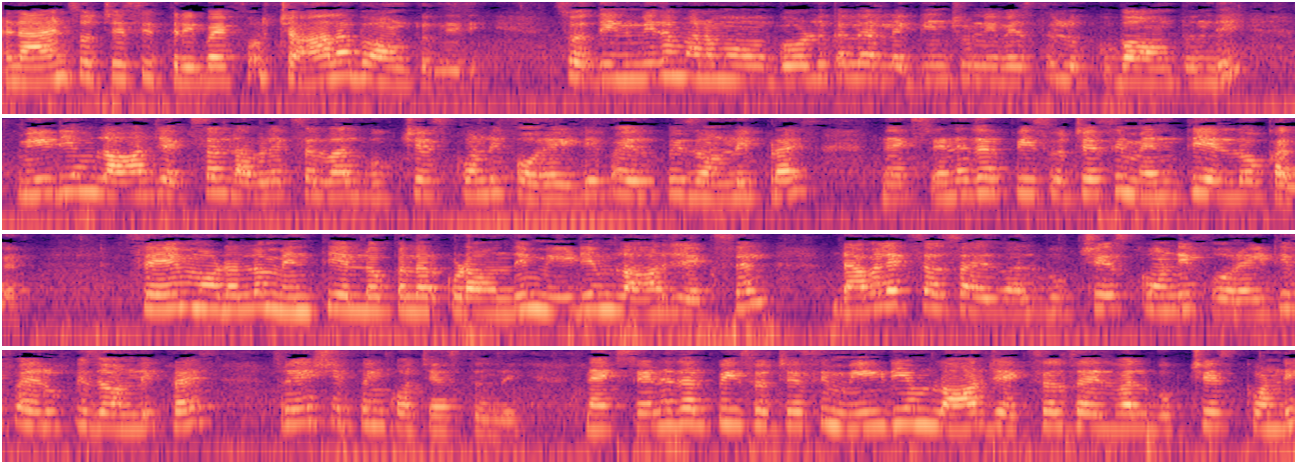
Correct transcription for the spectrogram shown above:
అండ్ హ్యాండ్స్ వచ్చేసి త్రీ బై ఫోర్ చాలా బాగుంటుంది ఇది. సో దీని మీద మనము గోల్డ్ కలర్ లెగ్గింగ్ చున్నీ వేస్తే లుక్ బాగుంటుంది. Medium large XL double XL వాళ్ళు బుక్ చేసుకోండి four eighty five rupees only price next another piece వచ్చేసి మెంతి ఎల్లో కలర్. సేమ్ మోడల్లో మెంతి ఎల్లో కలర్ కూడా ఉంది. Medium large XL double XL size వాళ్ళు బుక్ చేసుకోండి. Four eighty five rupees only price. Free shipping వచ్చేస్తుంది. నెక్స్ట్ ఎనదర్ పీస్ వచ్చేసి మీడియం లార్జ్ ఎక్సెల్ సైజ్ వాళ్ళు బుక్ చేసుకోండి.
